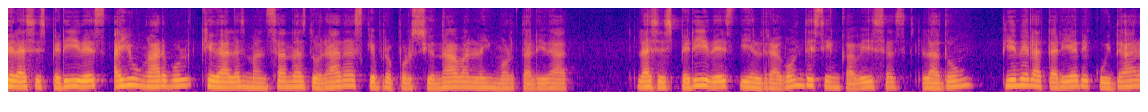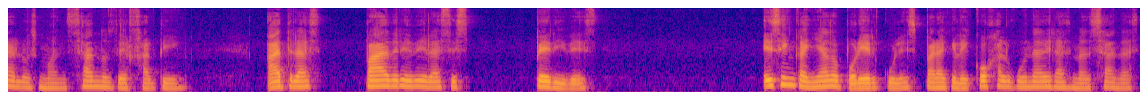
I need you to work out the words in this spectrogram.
de las Hesperides hay un árbol que da las manzanas doradas que proporcionaban la inmortalidad. Las Hesperides y el dragón de cien cabezas, Ladón, tiene la tarea de cuidar a los manzanos del jardín. Atlas, padre de las Hesperides, es engañado por Hércules para que le coja alguna de las manzanas.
